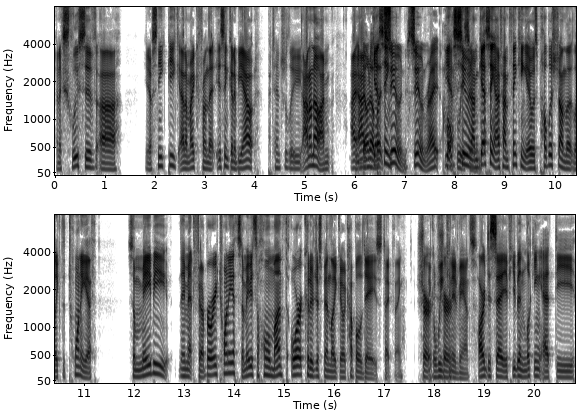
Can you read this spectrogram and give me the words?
an exclusive, uh, you know, sneak peek at a microphone that isn't going to be out. Potentially, I don't know. I'm. I, I I'm know, guessing, but soon, soon, right? yeah, Hopefully soon. I'm guessing if I'm thinking it was published on the like the twentieth, so maybe they meant February twentieth. So maybe it's a whole month, or it could have just been like a couple of days type thing, sure, like a week sure. in advance. Hard to say. If you've been looking at the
